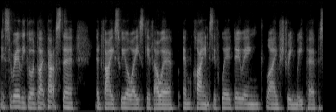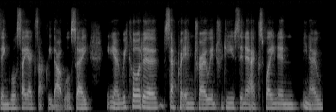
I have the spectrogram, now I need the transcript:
it's really good. Like that's the advice we always give our um, clients if we're doing live stream repurposing we'll say exactly that. We'll say you know record a separate intro introducing it explaining you know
